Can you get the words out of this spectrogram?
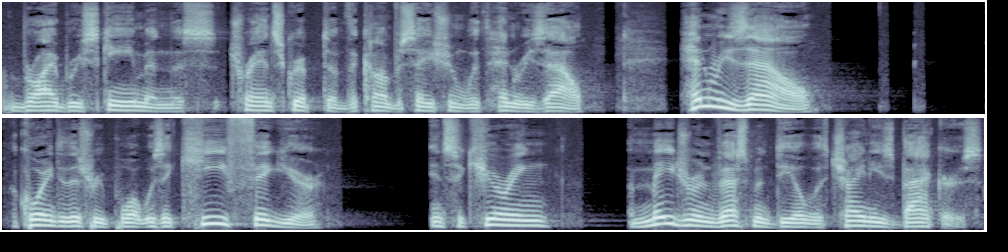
bribery scheme and this transcript of the conversation with Henry Zhao, Henry Zhao, according to this report, was a key figure in securing a major investment deal with Chinese backers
